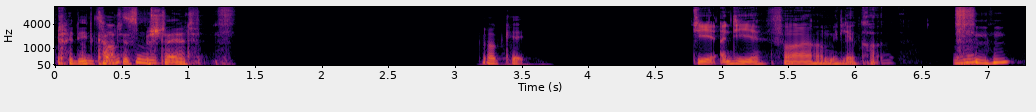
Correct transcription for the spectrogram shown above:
Kreditkarte ist bestellt. Okay. Die, die Familie. Mhm.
